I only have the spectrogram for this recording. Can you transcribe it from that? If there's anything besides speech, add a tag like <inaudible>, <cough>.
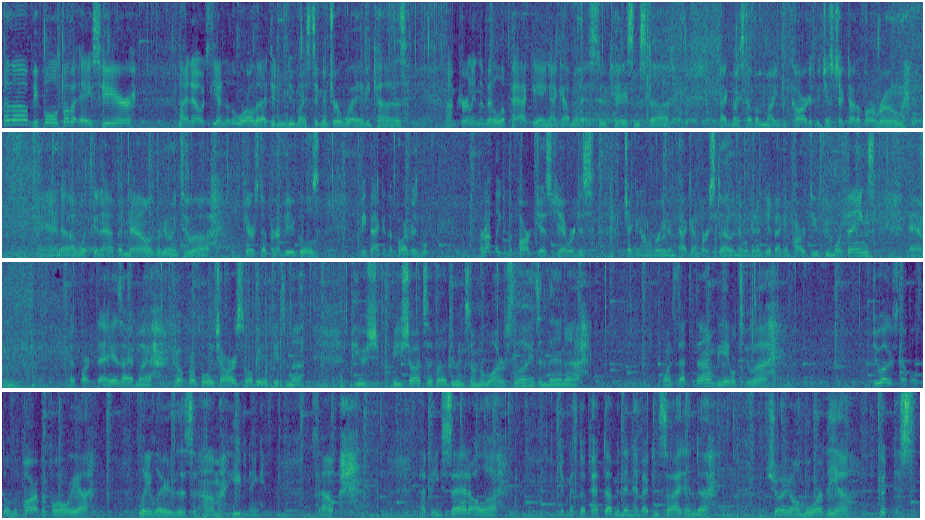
Hello people, it's Bubba Ace here. I know it's the end of the world that I didn't do my signature way because I'm currently in the middle of packing. I got my suitcase and stuff, packed my stuff in my car because we just checked out of our room. And uh, what's gonna happen now is we're going to uh, get our stuff in our vehicles, be back in the park. We're, we're not leaving the park just yet, we're just checking out our room and packing up our stuff and then we're gonna get back in park, do a few more things. And best part today is I have my GoPro fully charged, so I'll be able to get some uh, few V shots of uh, doing some of the water slides, and then uh, once that's done, we'll be able to uh, do other stuff while still in the park before we uh, leave later this um, evening. So, that being said, I'll uh, get my stuff packed up and then head back inside and uh, show you all more of the goodness.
